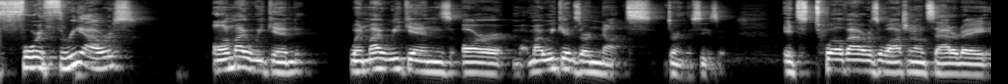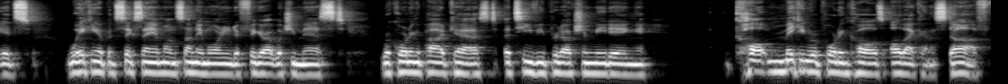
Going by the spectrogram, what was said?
for 3 hours on my weekend when my weekends are my weekends are nuts during the season. It's 12 hours of watching on Saturday. It's waking up at 6 a.m. on Sunday morning to figure out what you missed, recording a podcast, a TV production meeting, call making reporting calls, all that kind of stuff.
